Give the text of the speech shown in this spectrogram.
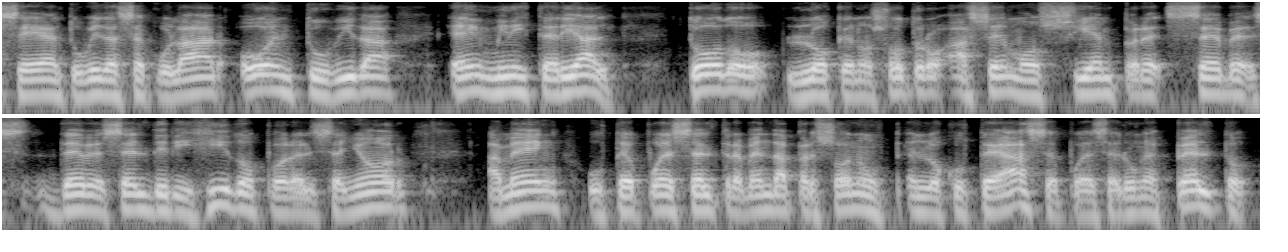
sea en tu vida secular o en tu vida en ministerial. Todo lo que nosotros hacemos siempre debe, ser dirigido por el Señor. Amén. Usted puede ser tremenda persona en lo que usted hace, puede ser un experto.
